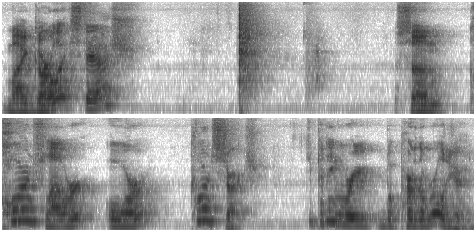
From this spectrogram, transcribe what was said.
my garlic stash, some corn flour or cornstarch, depending where you, what part of the world you're in.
